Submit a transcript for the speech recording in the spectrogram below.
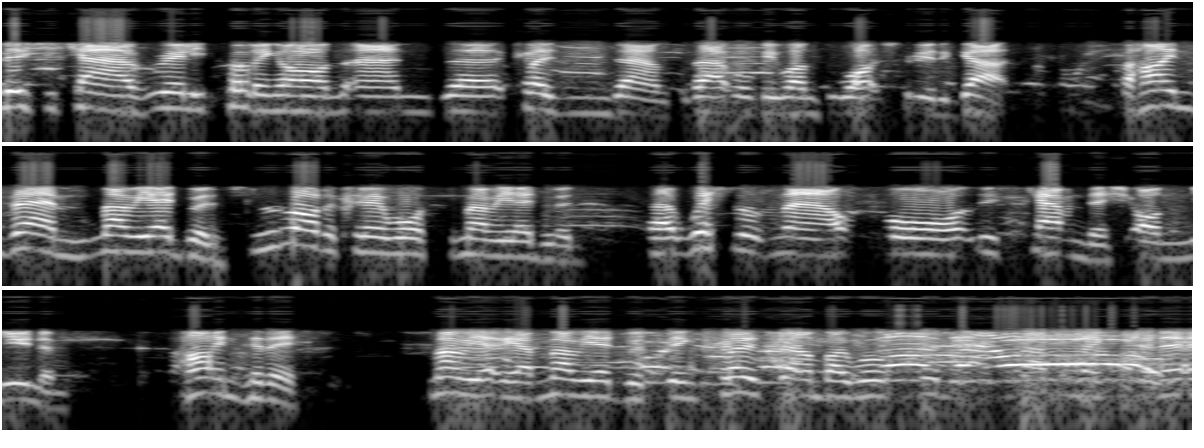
Lucy Cav really pulling on and uh, closing them down, so that will be one to watch through the gut. Behind them, Murray Edwards. A lot of clear water to Murray Edwards. Uh, whistles now for Lucy Cavendish on Newnham behind to this. Murray, have Murray Edwards being closed down by Wolfson. Length in it,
